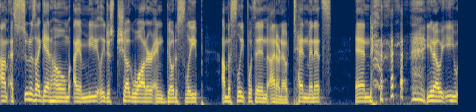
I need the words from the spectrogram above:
I'm as soon as I get home, I immediately just chug water and go to sleep. I'm asleep within, I don't know, 10 minutes. And you know, you,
